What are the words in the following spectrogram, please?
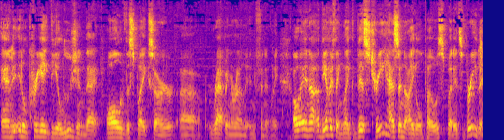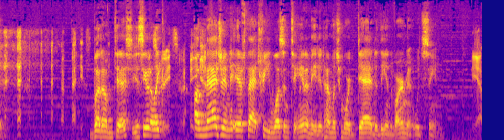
And it'll create the illusion that all of the spikes are uh, wrapping around infinitely. Oh, and uh, the other thing, like this tree has an idle pose, but it's breathing. But um, Tish, you see what I like? Right, yeah. Imagine if that tree wasn't animated, how much more dead the environment would seem. Yeah.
